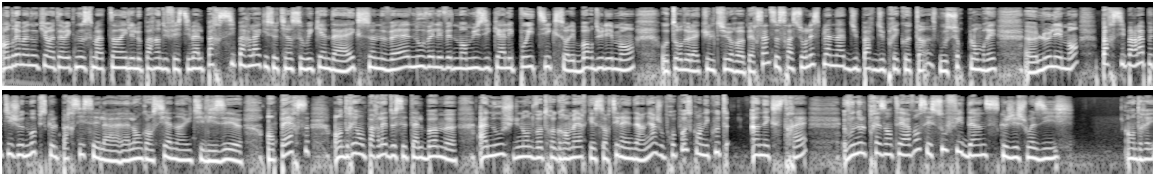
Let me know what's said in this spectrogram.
André Manoukian est avec nous ce matin. Il est le parrain du festival Par-ci Par-là qui se tient ce week-end à Aix-en-Vey. Nouvel événement musical et poétique sur les bords du Léman autour de la culture persane. Ce sera sur l'esplanade du parc du Précotin. Vous surplomberez euh, le Léman. Par-ci Par-là, petit jeu de mots puisque le Parsi c'est la, la langue ancienne hein, utilisée euh, en Perse. André, on parlait de cet album euh, Anouche du nom de votre grand-mère qui est sorti l'année dernière. Je vous propose qu'on écoute un extrait. Vous nous le présentez avant. C'est Soufi Dance que j'ai choisi. André.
